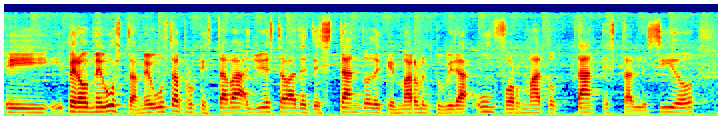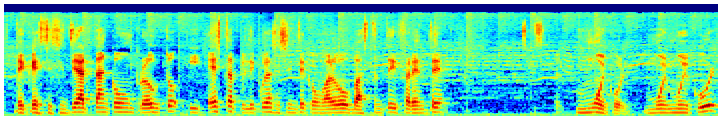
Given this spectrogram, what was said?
Y, pero me gusta, me gusta porque estaba, yo ya estaba detestando de que Marvel tuviera un formato tan establecido, de que se sintiera tan como un producto y esta película se siente como algo bastante diferente. Muy cool, muy muy cool.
